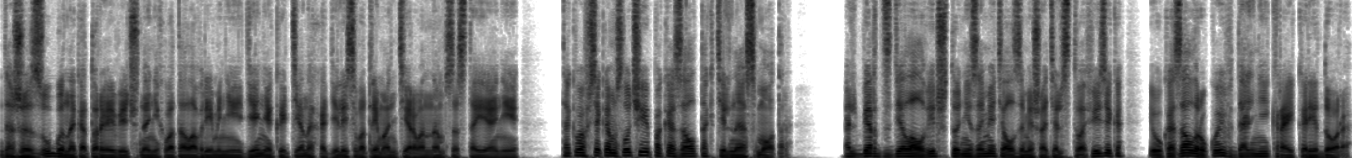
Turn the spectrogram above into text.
даже зубы, на которые вечно не хватало времени и денег, и те находились в отремонтированном состоянии. Так, во всяком случае, показал тактильный осмотр. Альберт сделал вид, что не заметил замешательства физика и указал рукой в дальний край коридора.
